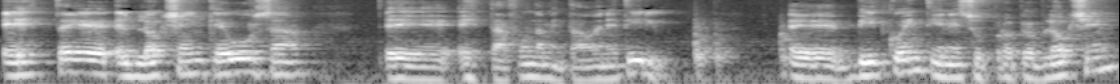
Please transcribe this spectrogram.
este, el blockchain que usa eh, está fundamentado en Ethereum. Eh, Bitcoin tiene su propio blockchain,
